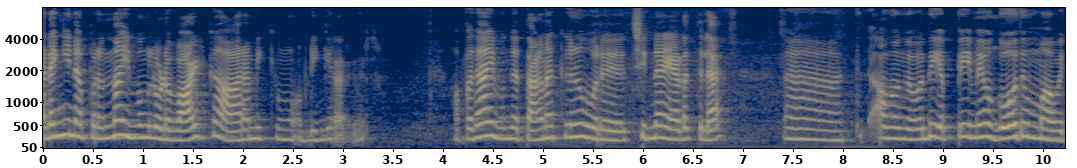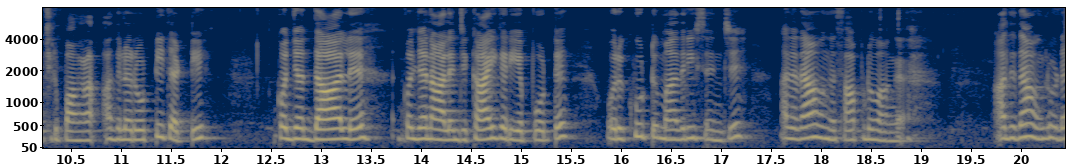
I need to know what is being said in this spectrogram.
அடங்கின அப்புறம்தான் இவங்களோட வாழ்க்கை ஆரம்பிக்கும் அப்படிங்கிறார் இவர். அப்போ தான் இவங்க தனக்குன்னு ஒரு சின்ன இடத்துல அவங்க வந்து எப்பயுமே கோதுமை மாவு வச்சுருப்பாங்களாம். அதில் ரொட்டி தட்டி கொஞ்சம் தால் கொஞ்சம் நாலஞ்சு காய்கறியை போட்டு ஒரு கூட்டு மாதிரி செஞ்சு அதை தான் அவங்க சாப்பிடுவாங்க. அதுதான் அவங்களோட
